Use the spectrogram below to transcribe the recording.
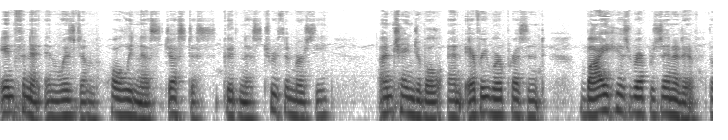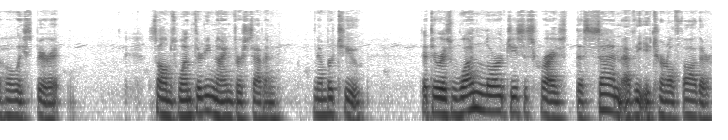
infinite in wisdom, holiness, justice, goodness, truth, and mercy, unchangeable and everywhere present by his representative, the Holy Spirit. Psalms 139, verse 7. Number 2. That there is one Lord Jesus Christ, the Son of the eternal Father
